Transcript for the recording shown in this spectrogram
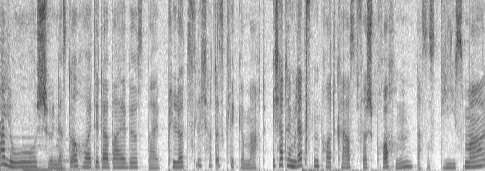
Hallo, schön, dass du auch heute dabei bist bei Plötzlich hat es Klick gemacht. Ich hatte im letzten Podcast versprochen, dass es diesmal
